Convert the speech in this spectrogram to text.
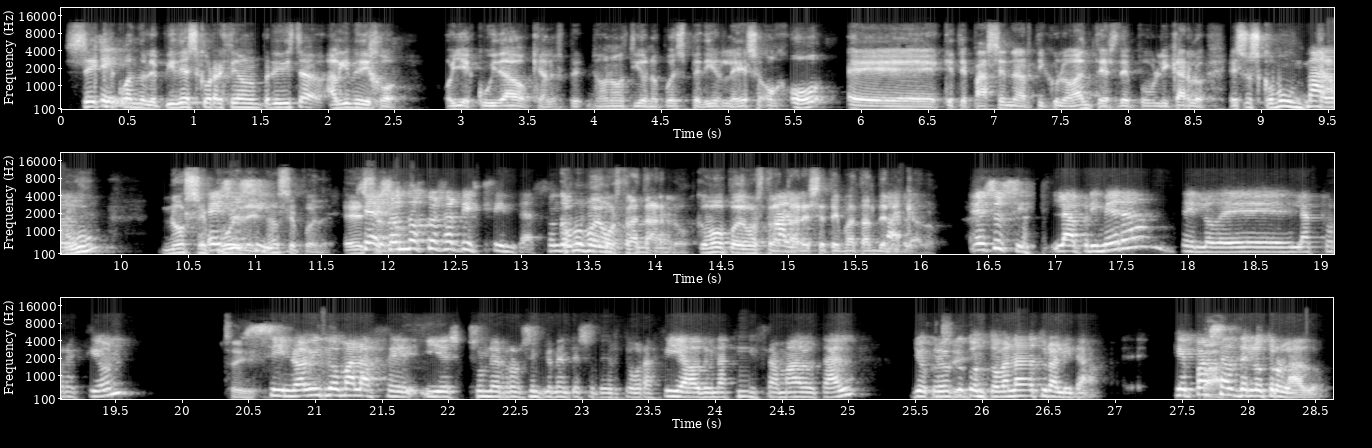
sé que cuando le pides corrección a un periodista, alguien me dijo, oye, cuidado, que a los... No, no, tío, no puedes pedirle eso. O, eh, que te pasen el artículo antes de publicarlo. Eso es como un tabú. No se puede, no se puede. o sea, son dos cosas distintas. ¿Cómo podemos tratarlo? ¿Cómo podemos tratar ese tema tan delicado? Eso sí, la primera, de lo de la corrección, si no ha habido mala fe y es un error simplemente de ortografía o de una cifra mal o tal, yo creo que con toda naturalidad. ¿Qué pasa del otro lado?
